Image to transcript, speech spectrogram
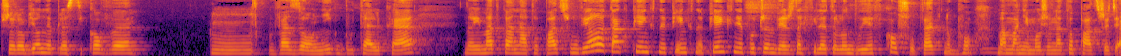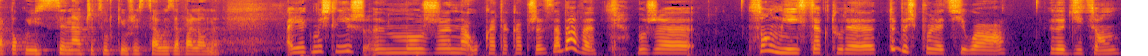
przerobiony plastikowy mm, wazonik, butelkę. No i matka na to patrzy, mówi, o tak, piękne, piękne, pięknie, po czym wiesz, za chwilę to ląduje w koszu, tak? No bo mama nie może na to patrzeć, a pokój syna czy córki już jest cały zawalony. A jak myślisz, y, może nauka taka przez zabawę? Może są miejsca, które ty byś poleciła rodzicom,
